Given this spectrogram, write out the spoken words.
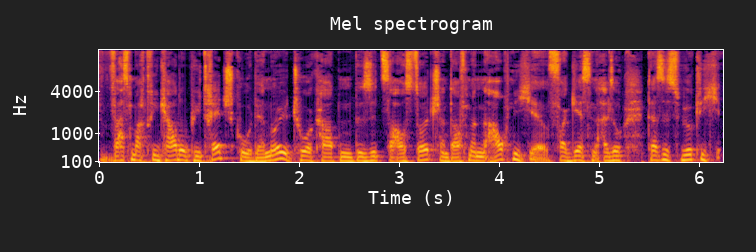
Was macht Ricardo Pietreczko, der neue Tourkartenbesitzer aus Deutschland? Darf man auch nicht äh, vergessen. Also das ist wirklich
